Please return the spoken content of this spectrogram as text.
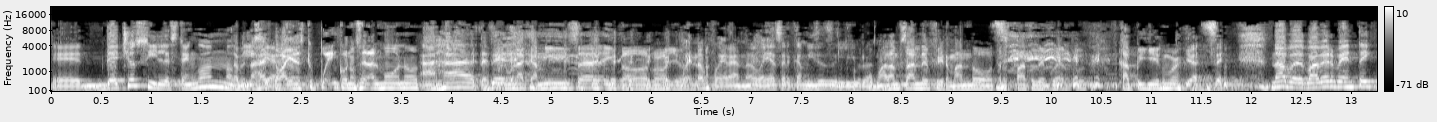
eh, de hecho, si les tengo La noticia. ventaja de que vayan es que pueden conocer al mono, Ajá, que te de- una camisa y todo rollo. bueno fuera, ¿no? Voy a hacer camisas del libro. Como ¿no? Adam Sandler firmando otras partes del cuerpo. Happy Gilmore. Ya sé. No, pues va a haber venta y,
